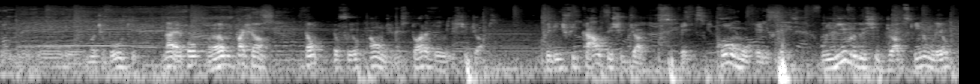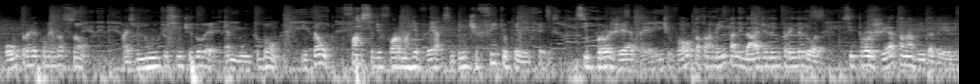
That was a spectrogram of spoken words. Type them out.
o, o notebook da Apple, amo de paixão. Então, eu fui aonde? Na história do Steve Jobs. Fui identificar o que o Steve Jobs fez, como ele fez. O livro do Steve Jobs, quem não leu, outra recomendação. Faz muito sentido ler, é muito bom. Então, faça de forma reversa, identifique o que ele fez, se projeta, e a gente volta para a mentalidade do empreendedor, se projeta na vida dele.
